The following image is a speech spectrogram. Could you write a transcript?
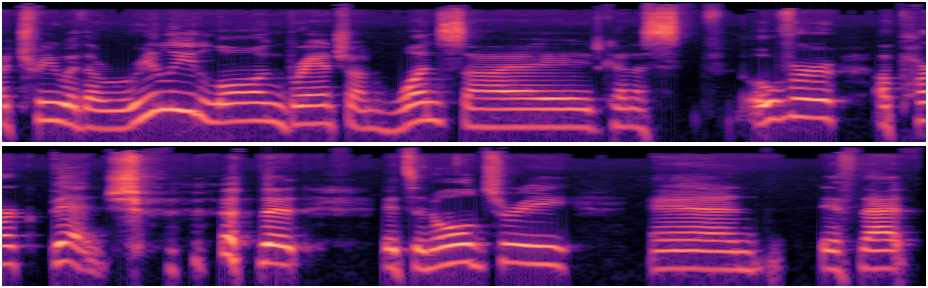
a tree with a really long branch on one side, kind of over a park bench, that it's an old tree and if that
